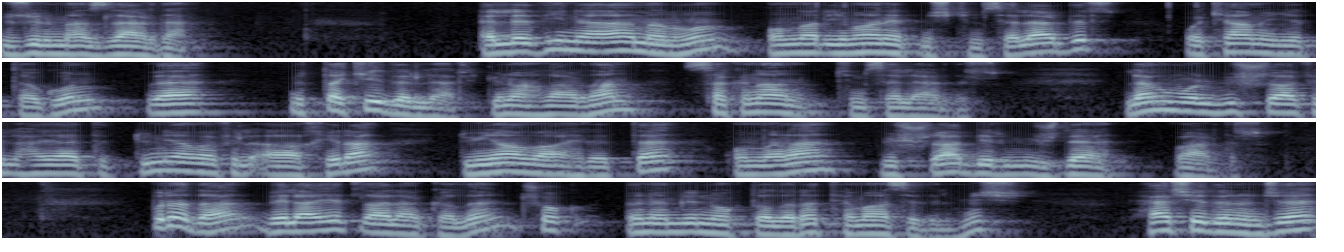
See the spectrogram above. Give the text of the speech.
üzülmezler de. Ellezine amenu onlar iman etmiş kimselerdir kanu yettagun ve müttakidirler. Günahlardan sakınan kimselerdir. Lehumul büşra fil hayatid dünya ve fil ahire. Dünya ve ahirette onlara büşra bir müjde vardır. Burada velayetle alakalı çok önemli noktalara temas edilmiş. Her şeyden önce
